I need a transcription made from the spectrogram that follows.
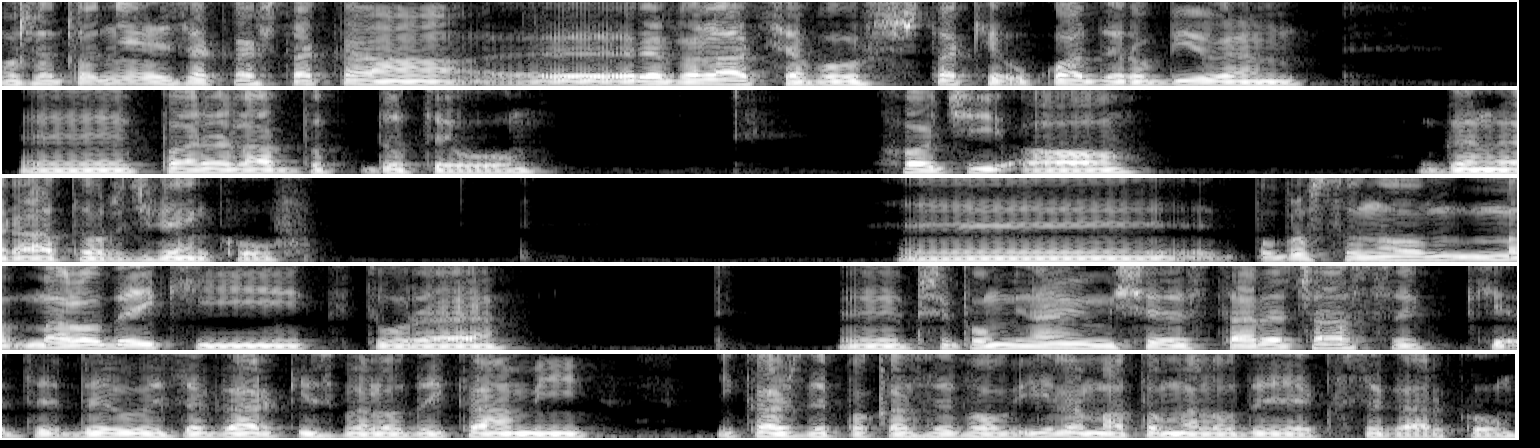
Może to nie jest jakaś taka e, rewelacja, bo już takie układy robiłem e, parę lat do, do tyłu. Chodzi o generator dźwięków. E, Po prostu no, melodyjki, które przypominają mi się stare czasy, kiedy były zegarki z melodyjkami i każdy pokazywał, ile ma to melodyjek w zegarku.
